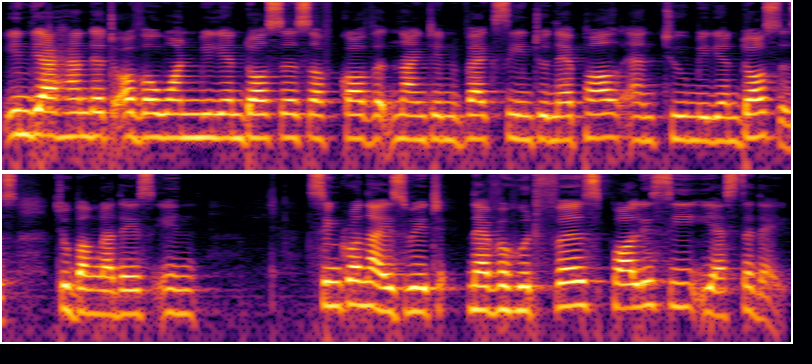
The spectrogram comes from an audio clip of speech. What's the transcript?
India handed over 1 million doses of COVID-19 vaccine to Nepal and 2 million doses to Bangladesh in synchronized with Neighborhood First policy yesterday.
